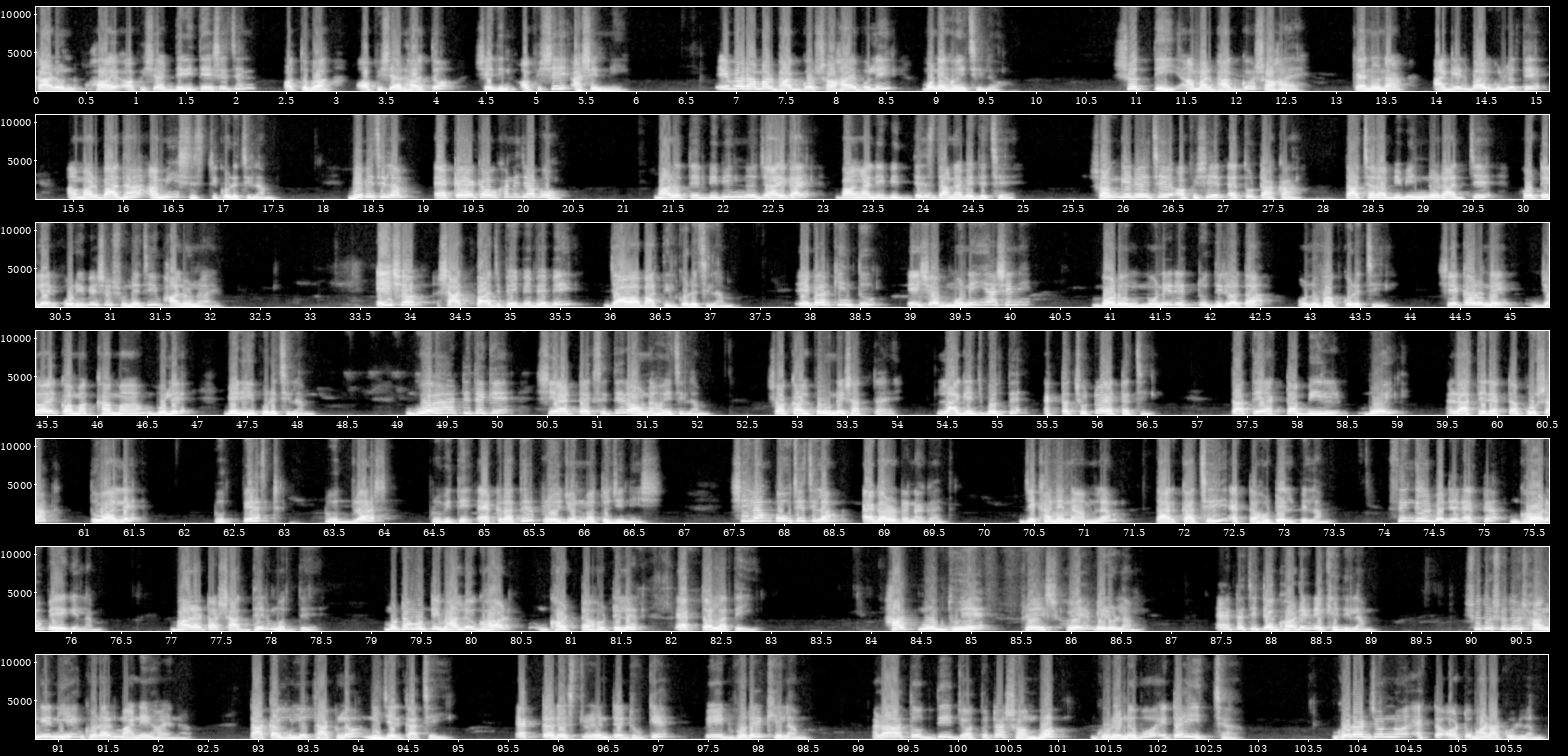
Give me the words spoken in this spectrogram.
কারণ হয় অফিসার দেরিতে এসেছেন অথবা অফিসার হয়তো সেদিন অফিসেই আসেননি। এবার আমার ভাগ্য সহায় বলেই মনে হয়েছিল। সত্যিই আমার ভাগ্য সহায়। কেননা আগের বারগুলোতে আমার বাধা আমি সৃষ্টি করেছিলাম। ভেবেছিলাম একা একা ওখানে যাব? ভারতের বিভিন্ন জায়গায় বাঙালি বিদ্বেষ দানা বেঁধেছে। সঙ্গে রয়েছে অফিসের এত টাকা। তাছাড়া বিভিন্ন রাজ্যে হোটেলের পরিবেশও শুনেছি ভালো নয়। এইসব সাত পাঁচ ভেবে ভেবেই যাওয়া বাতিল করেছিলাম। এবার কিন্তু এইসব মনেই আসেনি, বরং মনের একটু দৃঢ়তা অনুভব করেছি। সে কারণে জয় কমাক্ষা মা বলে বেরিয়ে পড়েছিলাম। গুয়াহাটি থেকে শেয়ার ট্যাক্সিতে রওনা হয়েছিলাম। সকাল পৌনে সাতটায়। লাগেজ বলতে একটা ছোট অ্যাটাচি তাতে একটা বিল বই, রাতের একটা পোশাক, তোয়ালে টুথপেস্ট টুথব্রাশ প্রভৃতি এক রাতের প্রয়োজন মতো জিনিস। শিলং পৌঁছেছিলাম এগারোটা নাগাদ। যেখানে নামলাম, তার কাছেই একটা হোটেল পেলাম। সিঙ্গেল বেডের একটা ঘরও পেয়ে গেলাম। ভাড়াটা সাধ্যের মধ্যে। মোটামুটি ভালো ঘর, ঘরটা হোটেলের একতলাতেই। হাত মুখ ধুয়ে ফ্রেশ হয়ে বেরোলাম। অ্যাটাচিটা ঘরে রেখে দিলাম। শুধু শুধু সঙ্গে নিয়ে ঘোরার মানে হয় না। টাকাগুলো থাকল নিজের কাছেই। একটা রেস্টুরেন্টে ঢুকে পেট ভরে খেলাম। রাত অবধি যতটা সম্ভব ঘুরে নেব এটাই ইচ্ছা। ঘোরার জন্য একটা অটো ভাড়া করলাম।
